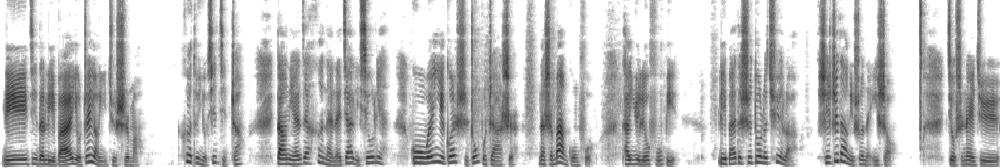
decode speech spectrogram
你记得李白有这样一句诗吗？赫顿有些紧张，当年在贺奶奶家里修炼，古文一关始终不扎实，那是慢功夫。他预留伏笔，李白的诗多了去了，谁知道你说哪一首？就是那句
